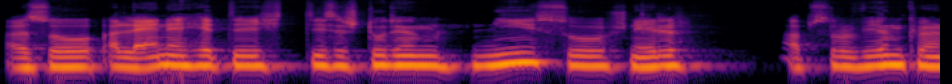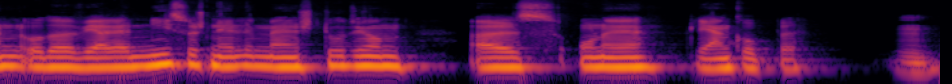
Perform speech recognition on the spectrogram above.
Also alleine hätte ich dieses Studium nie so schnell absolvieren können oder wäre nie so schnell in meinem Studium als ohne Lerngruppe. Hm.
